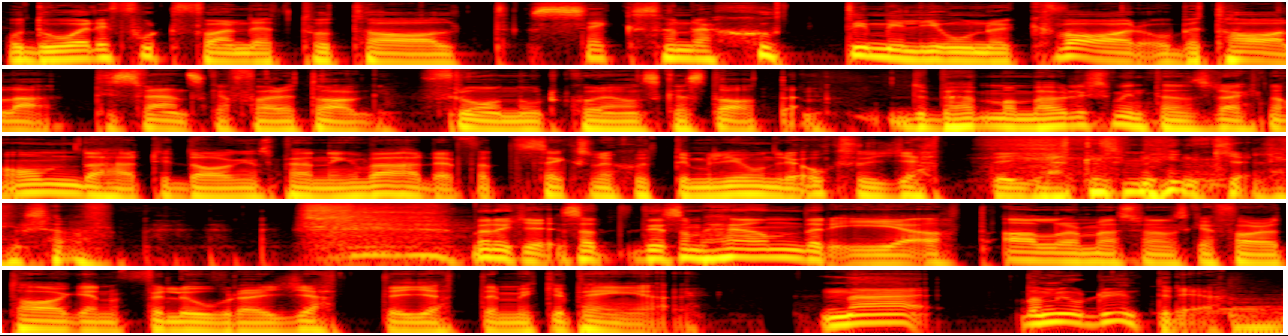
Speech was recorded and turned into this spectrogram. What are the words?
Och då är det fortfarande totalt 670 miljoner kvar att betala till svenska företag från nordkoreanska staten. Behöver, man behöver liksom inte ens räkna om det här till dagens penningvärde för att 670 miljoner är också jätte, jättemycket. Liksom. Men okej, så det som händer är att alla de här svenska företagen förlorar jätte, jättemycket pengar. Nej, de gjorde ju inte det.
